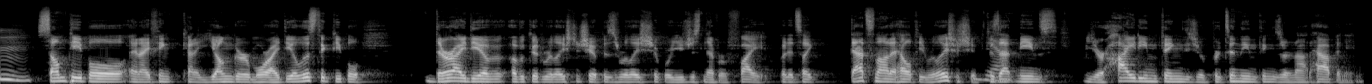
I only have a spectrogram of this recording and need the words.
Mm. Some people, and I think kind of younger, more idealistic people, their idea of, of, a good relationship is a relationship where you just never fight. But it's like, that's not a healthy relationship because yeah. that means you're hiding things, you're pretending things are not happening.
